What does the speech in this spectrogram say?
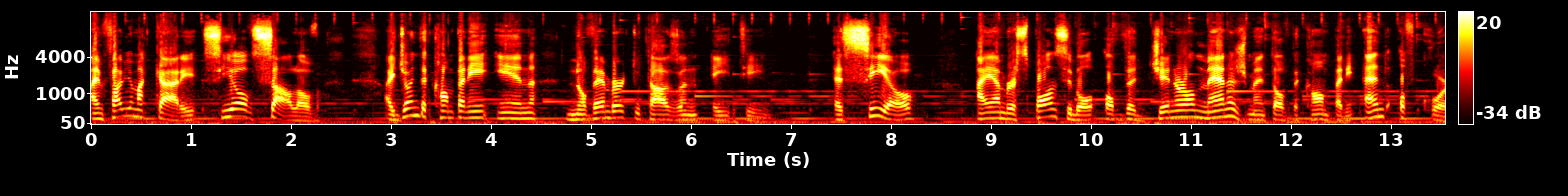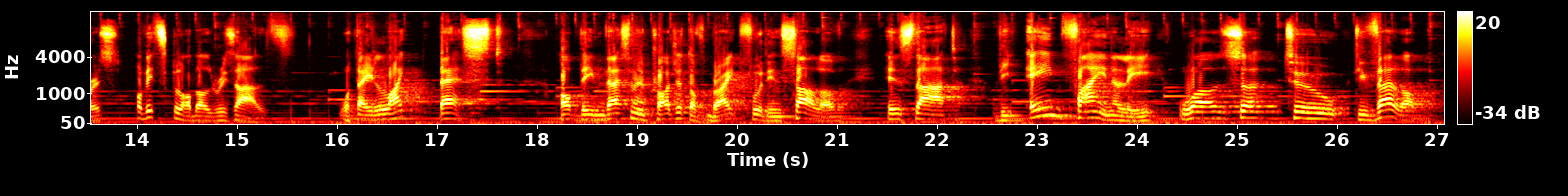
I'm Fabio Maccari, CEO of Salov. I joined the company in November 2018. As CEO, I am responsible of the general management of the company and of course of its global results. What I like best of the investment project of Bright Food in Salov is that the aim finally was to develop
